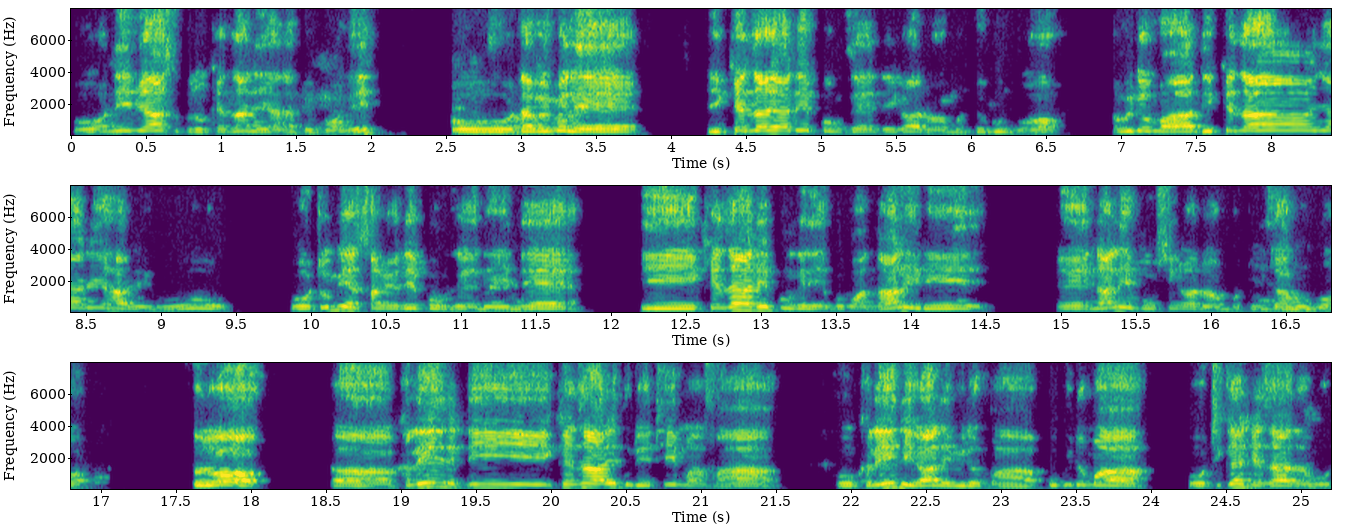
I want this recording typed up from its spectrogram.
ဟိုအနေများဆိုသူတို့ခံစားနေရတာပဲပေါ့လေဟိုဒါပေမဲ့လည်းဒီခံစားရတဲ့ပုံစံတွေကတော့မတူဘူးပေါ့ အခုတော့မှဒီခံစားရတဲ့ဟာတွေကိုဟိုတွမြတ်ဆောင်ရွက်တဲ့ပုံစံတွေနဲ့ဒီခံစားရတဲ့ပုံစံတွေအပေါ်မှာနားလေတဲ့အဲနားလေပုံစံကတော့မတူကြဘူးပေါ့ဆိုတော့အာကလေးဒီခံစားရတဲ့သူတွေအထမှာမှာဟိုကလေးတွေကနေပြီးတော့မှပို့ပြီးတော့မှဟိုထိခိုက်ခံစားရတာကို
